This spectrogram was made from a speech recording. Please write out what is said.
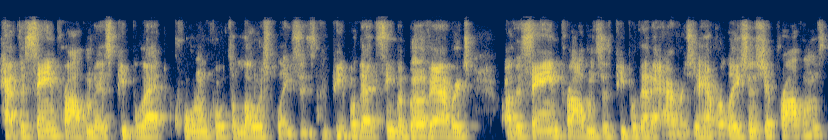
have the same problem as people at quote unquote the lowest places. The people that seem above average are the same problems as people that are average. They have relationship problems,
